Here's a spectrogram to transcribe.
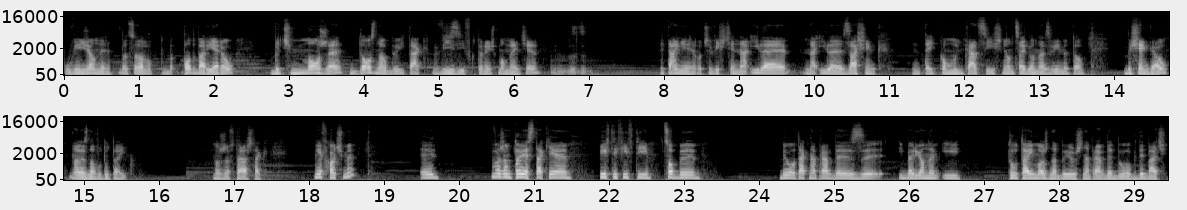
uwięziony docelowo pod barierą, być może doznałby i tak wizji w którymś momencie. Pytanie oczywiście, na ile, na ile zasięg tej komunikacji śniącego, nazwijmy to, by sięgał, no ale znowu tutaj może w to aż tak nie wchodźmy. Y, Uważam, to jest takie 50-50, co by było tak naprawdę z Iberionem i tutaj można by już naprawdę było gdybać.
